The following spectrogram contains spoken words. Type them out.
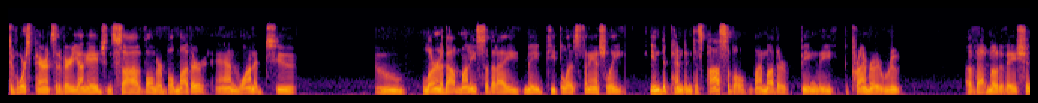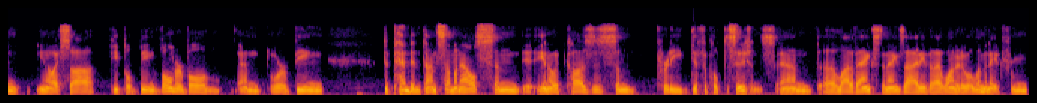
divorced parents at a very young age and saw a vulnerable mother and wanted to to learn about money so that I made people as financially independent as possible. My mother being the, the primary root of that motivation. You know, I saw people being vulnerable and or being dependent on someone else, and it, you know, it causes some pretty difficult decisions and a lot of angst and anxiety that I wanted to eliminate from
